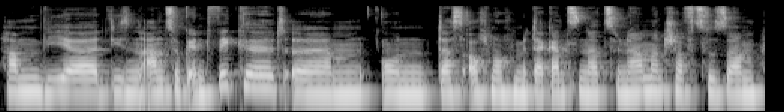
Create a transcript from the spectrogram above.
haben wir diesen Anzug entwickelt ähm, und das auch noch mit der ganzen Nationalmannschaft zusammen.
